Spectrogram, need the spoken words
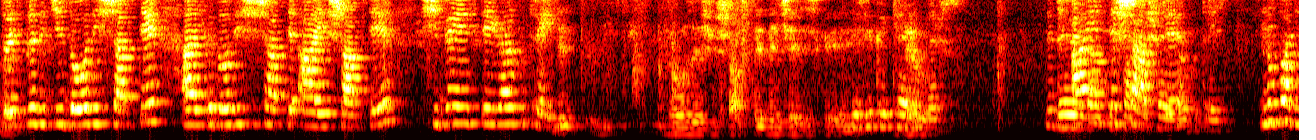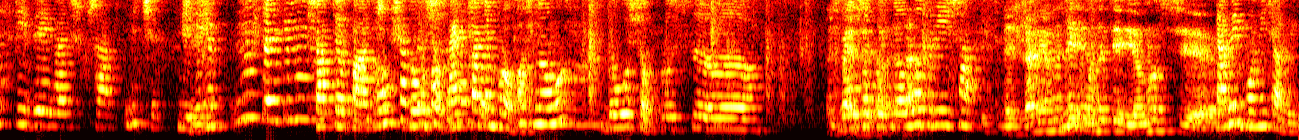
12 și 27, adică 27 A e 7 și B este egal cu 3. De, 27, de ce ai zis că e? Eu zic că e chiar Eu? invers. Deci De A egal cu este șapte și A 7. egal cu 3. Nu poate să fie B egal cu 7. De ce? De ce? Nu știu, adică nu... 7 ori 4, 28. Hai să facem proba. Plus 9? 28 plus... Uh, Deci merge, 28 plus da, 9, da. 37. Deci, Daria, nu te, Nu-i bun. nu te, eu nu-ți... Dar nu-i bun nici a lui.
